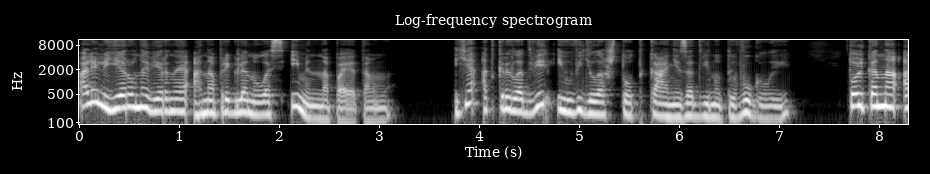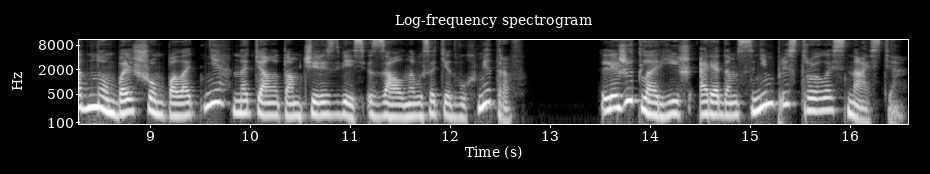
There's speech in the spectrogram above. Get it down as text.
А Лильеру, наверное, она приглянулась именно поэтому. Я открыла дверь и увидела, что ткани задвинуты в углы. Только на одном большом полотне, натянутом через весь зал на высоте двух метров, Лежит Лариш, а рядом с ним пристроилась Настя,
